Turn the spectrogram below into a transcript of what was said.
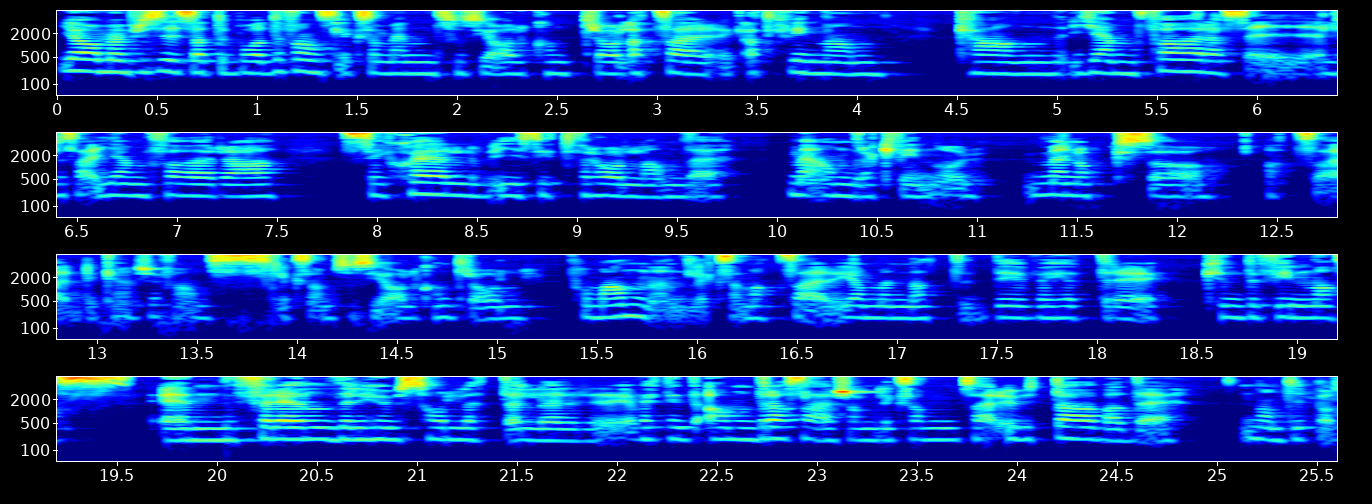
Ja men precis att det både fanns liksom en social kontroll, att, så här, att kvinnan kan jämföra sig eller så här, jämföra sig själv i sitt förhållande med andra kvinnor. Men också att så här, det kanske fanns liksom, social kontroll på mannen. Liksom, att, så här, ja, men att det vad heter det, kunde finnas en förälder i hushållet eller jag vet inte andra så här, som liksom, så här, utövade någon typ av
